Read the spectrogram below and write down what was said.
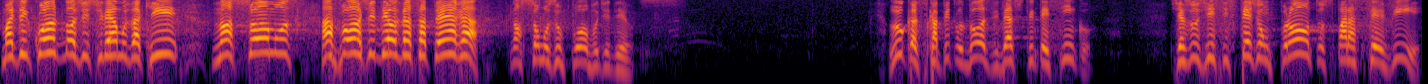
mas enquanto nós estivermos aqui, nós somos a voz de Deus nessa terra, nós somos o povo de Deus. Lucas capítulo 12, verso 35. Jesus disse: Estejam prontos para servir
